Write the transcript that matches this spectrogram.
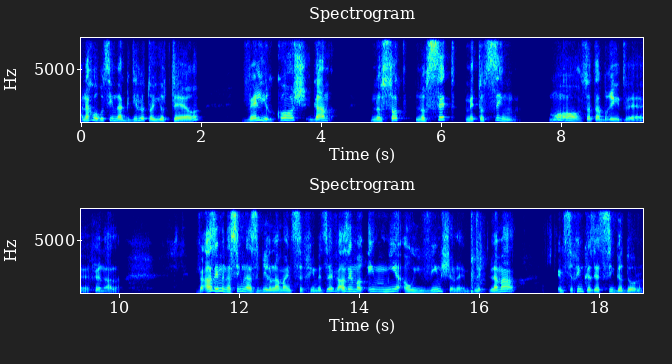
אנחנו רוצים להגדיל אותו יותר, ולרכוש גם נושאות, נושאת מטוסים, כמו ארה"ב וכן הלאה. ואז הם מנסים להסביר למה הם צריכים את זה, ואז הם מראים מי האויבים שלהם, למה הם צריכים כזה צי גדול.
